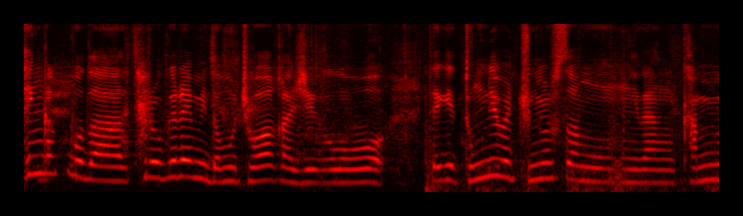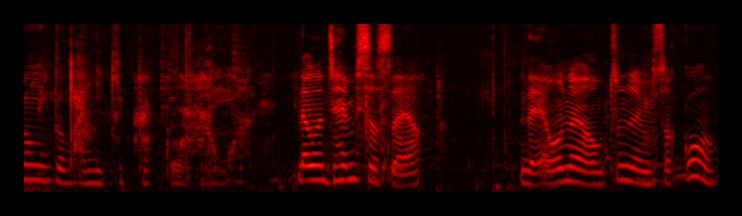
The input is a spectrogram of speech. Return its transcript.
생각보다 프로그램이 너무 좋아가지고 되게 독립의 중요성이랑 감명도 많이 깊었고 그래요. 너무 재밌었어요. 네, 오늘 엄청 재밌었고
